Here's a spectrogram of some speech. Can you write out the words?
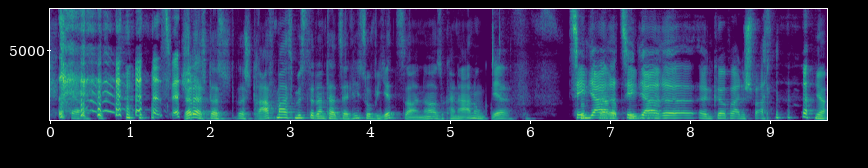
ja, das, ja das, das, das Strafmaß müsste dann tatsächlich so wie jetzt sein. Ne? Also keine Ahnung. Ja. Zehn Jahre, Jahre, zehn Jahre, Jahre Körper eines Schwarzen. Ja,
